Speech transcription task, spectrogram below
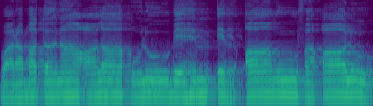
وربطنا على قلوبهم إذ قاموا فقالوا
